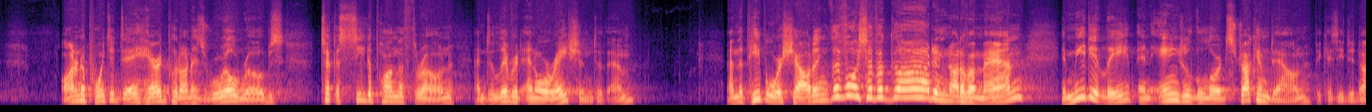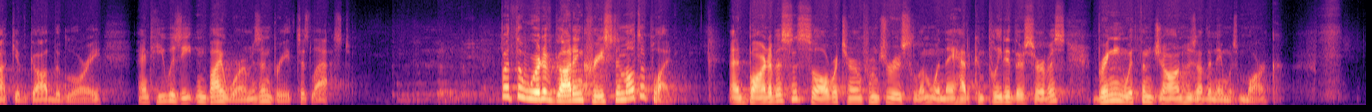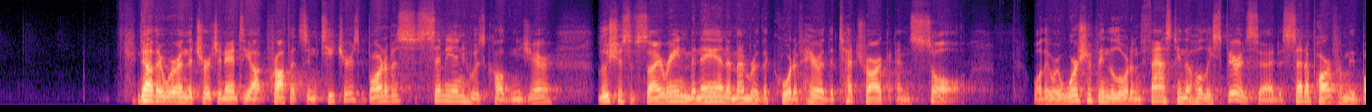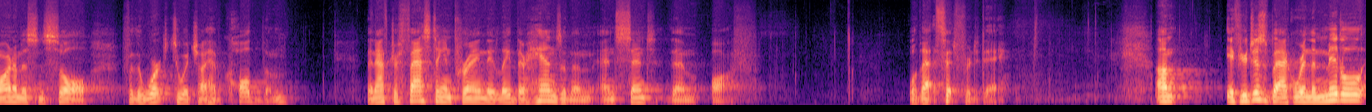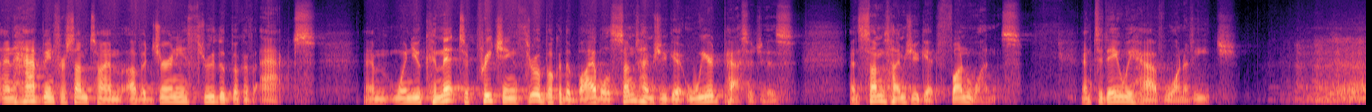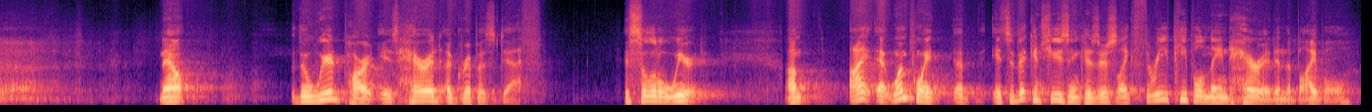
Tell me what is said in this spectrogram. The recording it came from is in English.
On an appointed day, Herod put on his royal robes, took a seat upon the throne, and delivered an oration to them. And the people were shouting, The voice of a God and not of a man. Immediately, an angel of the Lord struck him down because he did not give God the glory, and he was eaten by worms and breathed his last. But the word of God increased and multiplied. And Barnabas and Saul returned from Jerusalem when they had completed their service, bringing with them John, whose other name was Mark. Now there were in the church at Antioch prophets and teachers Barnabas, Simeon, who was called Niger, Lucius of Cyrene, Manaen, a member of the court of Herod the Tetrarch, and Saul. While they were worshiping the Lord and fasting, the Holy Spirit said, Set apart from me Barnabas and Saul for the work to which I have called them. Then, after fasting and praying, they laid their hands on them and sent them off. Well, that's it for today. Um, if you're just back, we're in the middle and have been for some time of a journey through the book of Acts. And when you commit to preaching through a book of the Bible, sometimes you get weird passages and sometimes you get fun ones. And today we have one of each. Now, the weird part is Herod Agrippa's death. It's a little weird. Um, I, at one point, uh, it's a bit confusing because there's like three people named Herod in the Bible,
